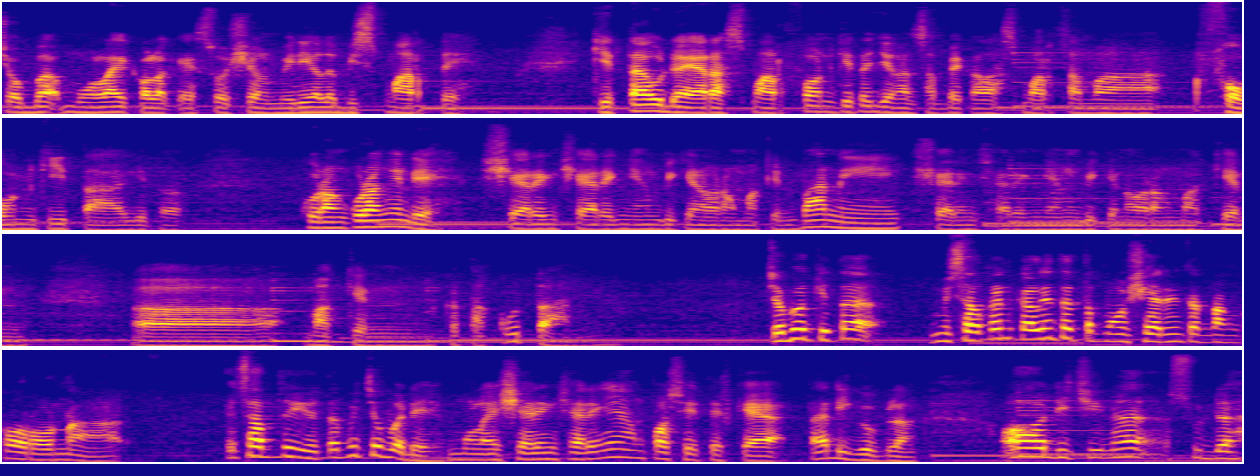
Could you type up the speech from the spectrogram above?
coba mulai kalau kayak social media lebih smart deh. Kita udah era smartphone kita jangan sampai kalah smart sama phone kita gitu. Kurang-kurangin deh sharing-sharing yang bikin orang makin panik sharing-sharing yang bikin orang makin uh, makin ketakutan coba kita misalkan kalian tetap mau sharing tentang corona it's up to you. Tapi coba deh mulai sharing-sharingnya yang positif. Kayak tadi gue bilang oh di Cina sudah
